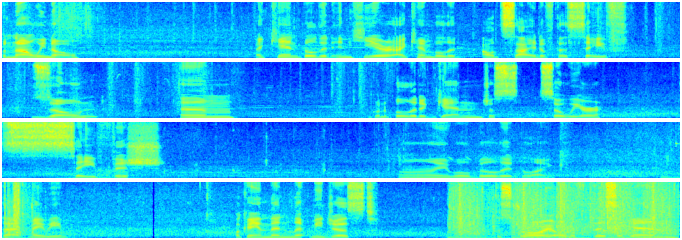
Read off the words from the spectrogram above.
But now we know. I can't build it in here. I can build it outside of the safe zone. Um, I'm gonna build it again just so we are safe-ish. I will build it like that maybe. Okay, and then let me just destroy all of this again.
